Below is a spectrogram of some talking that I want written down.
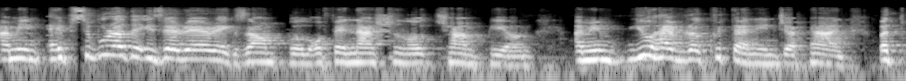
I mean, Hepsiburada is a rare example of a national champion. I mean, you have Rakuten in Japan, but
